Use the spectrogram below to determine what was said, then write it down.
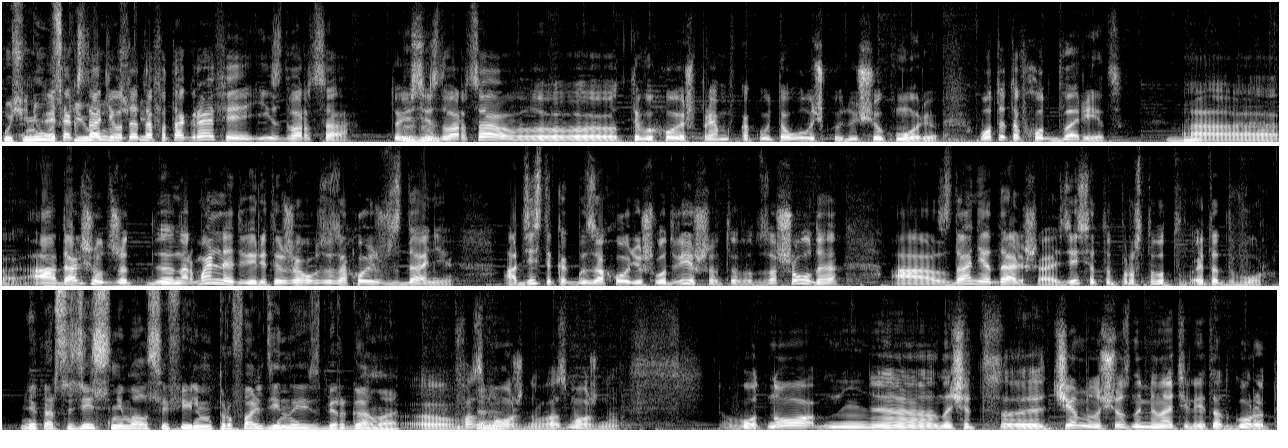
очень узкие Это, кстати, вот улочки. эта фотография из дворца. То есть Мгм. из дворца э, ты выходишь прямо в какую-то улочку, идущую к морю. Вот это вход в дворец. А, а дальше вот же э, нормальная дверь, и ты же заходишь в здание. А здесь ты как бы заходишь, вот видишь, ты вот зашел, да, а здание дальше. А здесь это просто вот, это двор. Мне кажется, здесь снимался фильм Труфальдина из Бергама. Э, Возможно, возможно. Вот, но, э, значит, э, чем еще знаменательный этот город?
